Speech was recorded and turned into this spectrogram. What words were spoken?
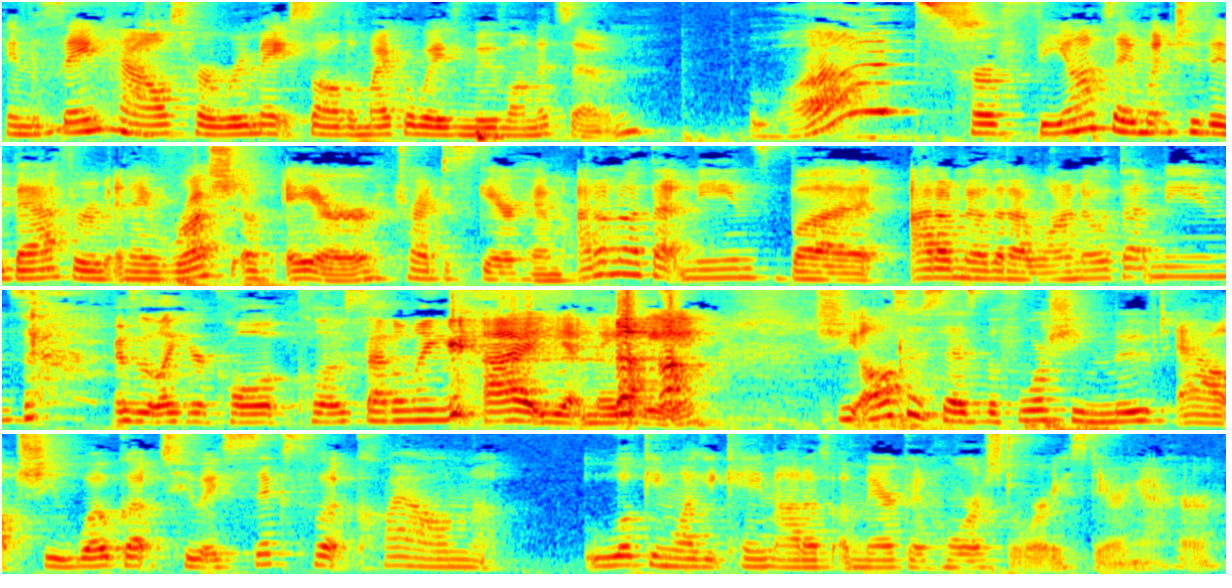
In the same hmm. house, her roommate saw the microwave move on its own. What? Her fiance went to the bathroom and a rush of air tried to scare him. I don't know what that means, but I don't know that I want to know what that means. Is it like your clothes settling? I yeah, maybe. she also says before she moved out, she woke up to a six foot clown looking like it came out of American Horror Story staring at her.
